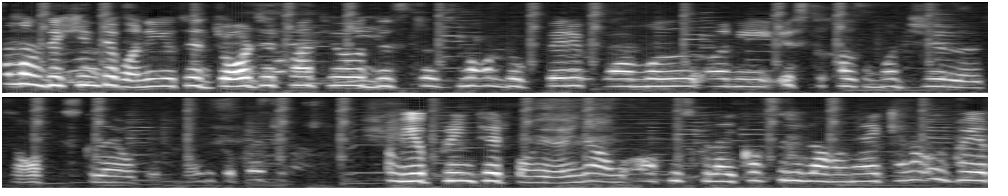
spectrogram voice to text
formal देखिन्थ्यो भने यो चाहिँ जर्जेटमा थियो. This does not look very formal अनि यस्तो खालको मटेरियलहरू चाहिँ अफिसको लागि बट अब यो प्रिन्टेड भयो होइन अब अफिसको लागि कसरी लगाउने? आई क्यानट वेयर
